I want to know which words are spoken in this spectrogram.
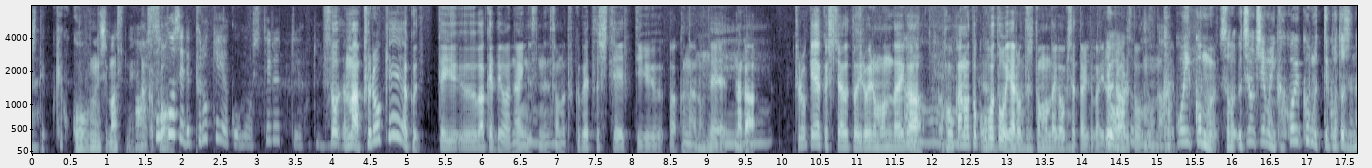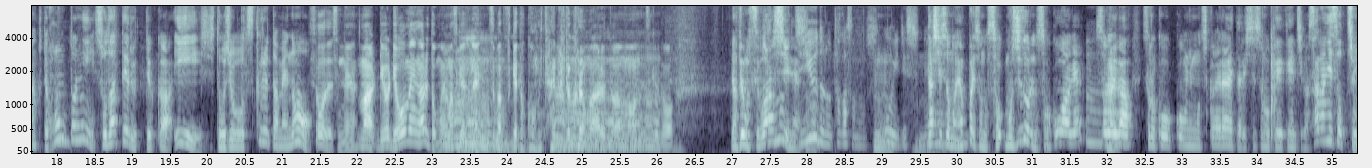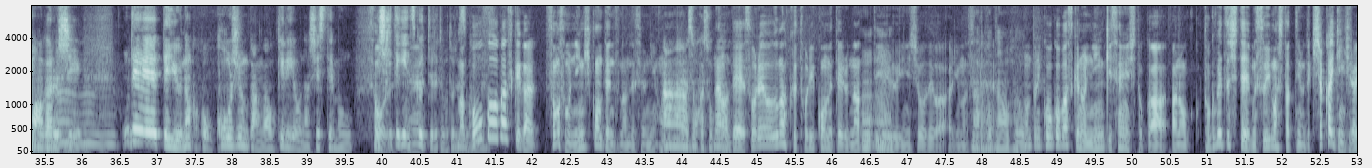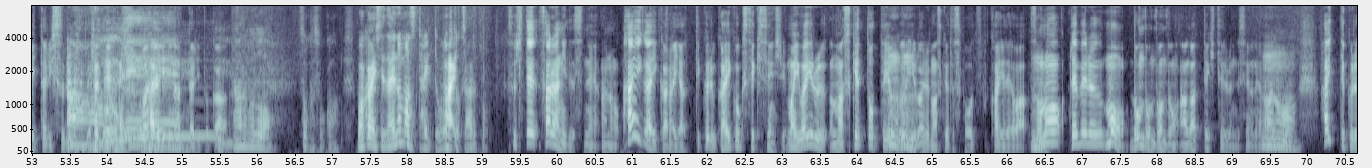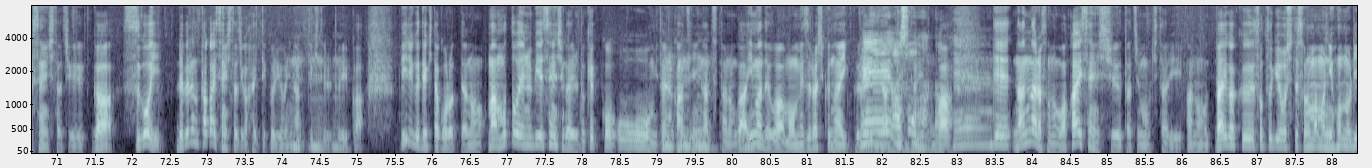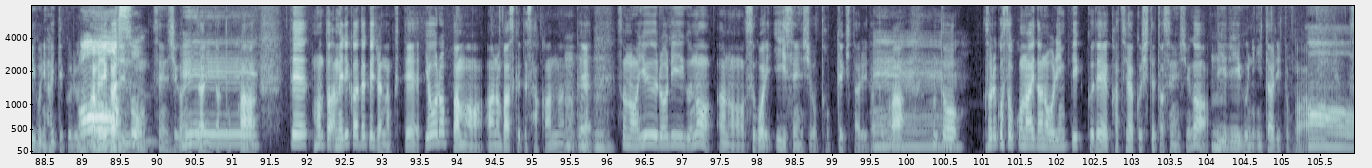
して結構興奮しますね。高校生でプロ契約をもう。してるっていう。ことにそうまあプロ契約っていうわけではないんですね、うんその特別指定っていう枠なので、うんなんかプロ契約しちゃうといろいろ問題が他のとこことをやろうとした問題が起きちゃったりとかいろいろあると思うんで。要は囲い込むそのうちのチームに囲い込むってことじゃなくて本当に育てるっていうかいい土壌を作るためのそうですね。まあ両両面あると思いますけどね。つばつけとこうみたいなところもあるとは思うんですけど。いやでも素晴らしいね自由度の高さもすごいですね。だしそのやっぱりそのそ文字通りの底上げ、うん。それがその高校に持ち帰られたりしてその経験値がさらにそっちも上がるし、うんうんでっていうなんかこう好循環が起きるようなシステムを意識的に作ってるってことですまあ。高校バスケがそもそも人気コンテンツなんですよ日本って。そうかそうか。なのでそれをうまく取り込めてるなっていう印象ではありますね、なるほどなるほど。本当に高校バスケの人気選手とかあの特別指定結びましたっていうので記者会見開いたりするレベルで話題になったりとか、なるほどそうかそうか若い世代のまず台頭が一つあると。そしてさらにですねあの海外からやってくる外国籍選手、まあ、いわゆる、まあ、助っ人ってよく言われますけど、スポーツ界では、うん。そのレベルもどんどんどんどん上がってきてるんですよね。うん。あの入ってくる選手たちがすごいレベルの高い選手たちが入ってくるようになってきてるというか、B リーグできた頃ってあの、まあ、元 NBA 選手がいると結構おーおーみたいな感じになってたのが、今ではもう珍しくないぐらいになってたりとか。でなんならその若い選手たちも来たりあの大学卒業してそのまま日本のリーグに入ってくるあーアメリカ人の選手がいたりだとへかで本当アメリカだけじゃなくてヨーロッパもあのバスケって盛んなので、そのユーロリーグのあのすごいいい選手を取ってきたりだとか本当それこそこの間のオリンピックで活躍してた選手がうん。B リーグにいたりとか、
